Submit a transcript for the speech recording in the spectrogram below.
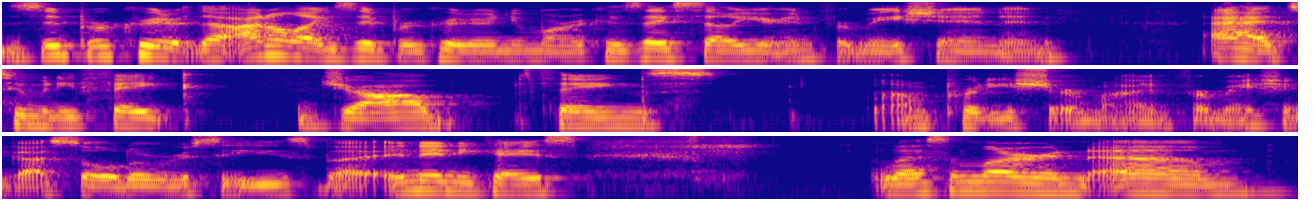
ZipRecruiter. Though I don't like ZipRecruiter anymore because they sell your information, and I had too many fake job things. I'm pretty sure my information got sold overseas, but in any case, lesson learned. Um,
